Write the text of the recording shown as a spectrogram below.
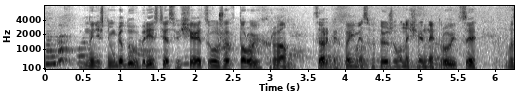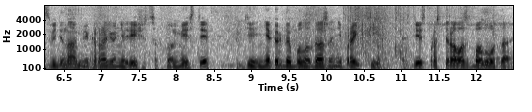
Нам Господь В нынешнем году в Бресте освещается уже второй храм. Церковь во имя Святой Живоначальной Троицы возведена в микрорайоне Речица в том месте, где некогда было даже не пройти. Здесь простиралось болото.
